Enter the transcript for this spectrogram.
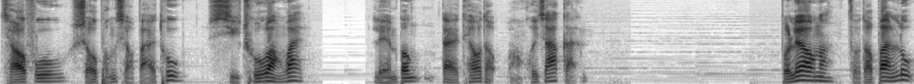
樵夫手捧小白兔，喜出望外，连蹦带跳的往回家赶。不料呢，走到半路，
